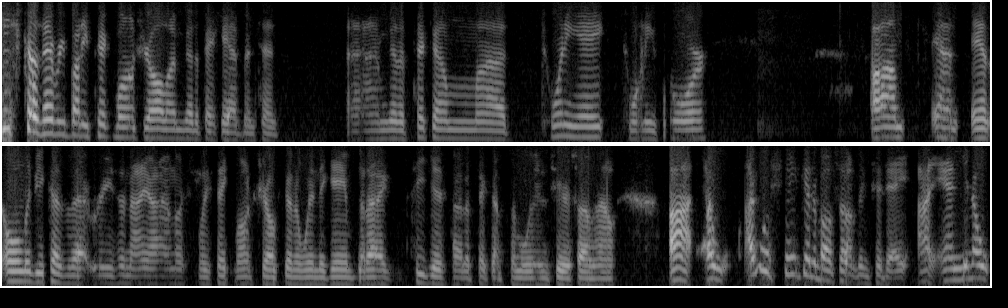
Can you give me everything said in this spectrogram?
just because everybody picked Montreal, I'm going to pick Edmonton. I'm going to pick them uh, 28, 24. Um, and and only because of that reason, I honestly think Montreal's going to win the game. But I CJ's got to pick up some wins here somehow. Uh, I, I was thinking about something today, I, and you know,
